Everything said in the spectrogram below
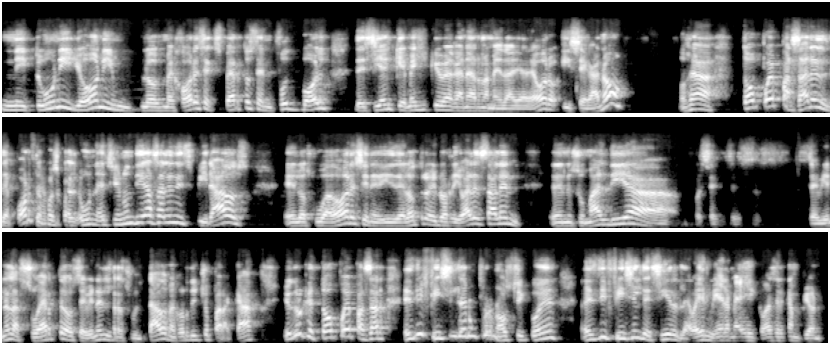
Ni tú, ni yo, ni los mejores expertos en fútbol decían que México iba a ganar la medalla de oro y se ganó. O sea, todo puede pasar en el deporte. Pues si en un día salen inspirados eh, los jugadores y, del otro y los rivales salen en su mal día, pues se, viene la suerte o se viene el resultado, mejor dicho, para acá. Yo creo que todo puede pasar. Es difícil dar un pronóstico, ¿eh? es difícil decir, le va a ir bien a México, va a ser campeón.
